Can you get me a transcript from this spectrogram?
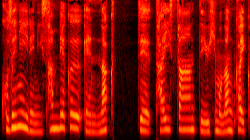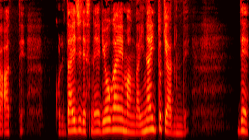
小銭入れに300円なくて、退散っていう日も何回かあって。これ大事ですね。両替マンがいない時あるんで。で、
